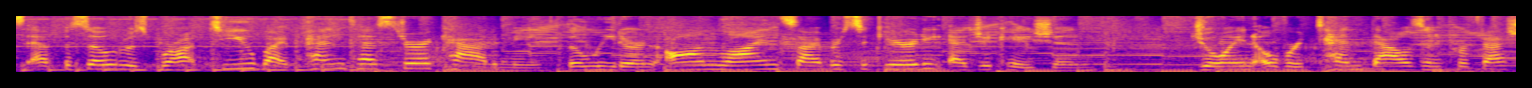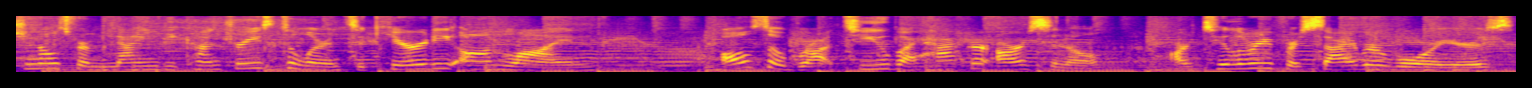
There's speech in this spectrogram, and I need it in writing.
This episode was brought to you by Pen Tester Academy, the leader in online cybersecurity education. Join over 10,000 professionals from 90 countries to learn security online. Also brought to you by Hacker Arsenal, artillery for cyber warriors.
